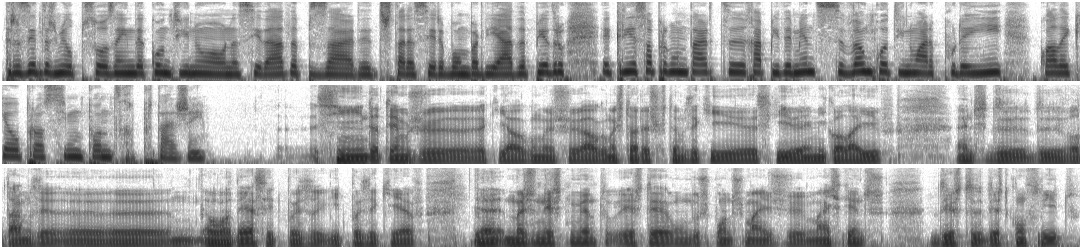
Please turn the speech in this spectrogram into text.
300 mil pessoas ainda continuam na cidade, apesar de estar a ser bombardeada. Pedro, queria só perguntar-te rapidamente se vão continuar por aí, qual é que é o próximo ponto de reportagem? Sim, ainda temos uh, aqui algumas, algumas histórias que estamos aqui a seguir em Mykolaiv, antes de, de voltarmos a, a, a, Odessa e depois, e depois a Kiev. Mas neste momento este é um dos pontos mais, mais quentes deste, deste conflito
